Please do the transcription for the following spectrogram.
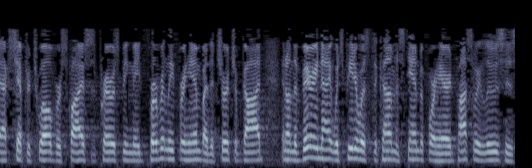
Acts chapter 12, verse 5 says prayer was being made fervently for him by the church of God. And on the very night which Peter was to come and stand before Herod, possibly lose his,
